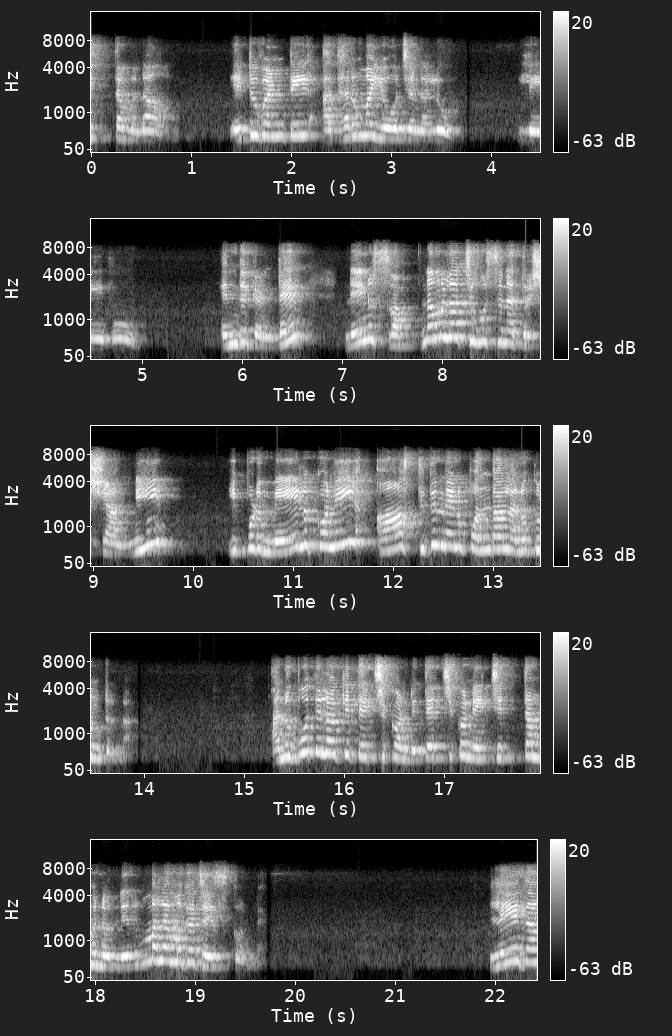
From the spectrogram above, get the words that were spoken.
చిత్తమున ఎటువంటి అధర్మ యోజనలు లేవు. ఎందుకంటే నేను స్వప్నములో చూసిన దృశ్యాన్ని ఇప్పుడు మేలుకొని ఆ స్థితిని నేను పొందాలనుకుంటున్నా. అనుభూతిలోకి తెచ్చుకోండి. తెచ్చుకొని చిత్తమును నిర్మలముగా చేసుకోండి. లేదా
